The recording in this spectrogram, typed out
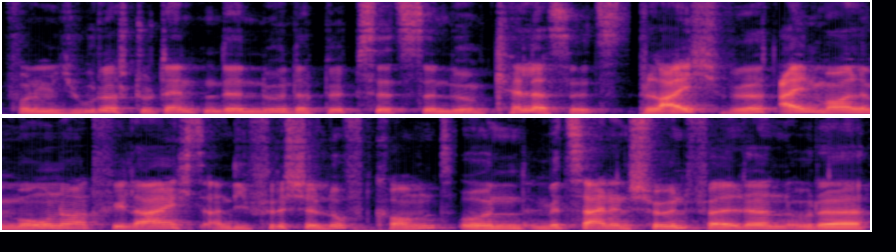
von einem Jurastudenten, der nur in der Bib sitzt, der nur im Keller sitzt, bleich wird, einmal im Monat vielleicht an die frische Luft kommt und mit seinen Schönfeldern oder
